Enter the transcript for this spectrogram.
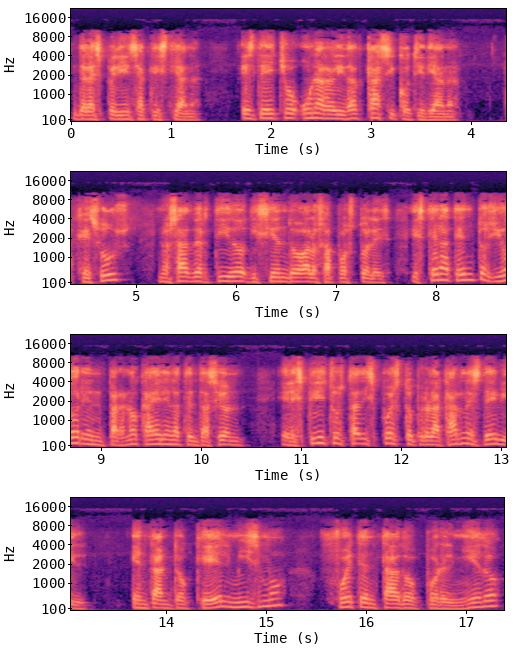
de la experiencia cristiana. Es de hecho una realidad casi cotidiana. Jesús nos ha advertido diciendo a los apóstoles, estén atentos y oren para no caer en la tentación. El espíritu está dispuesto, pero la carne es débil, en tanto que él mismo fue tentado por el miedo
